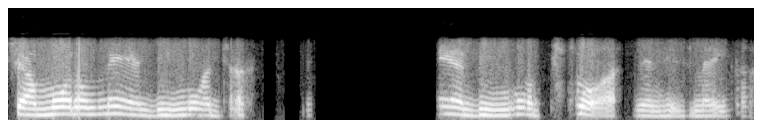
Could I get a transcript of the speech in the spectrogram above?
Shall mortal man be more just and be more pure than his maker.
